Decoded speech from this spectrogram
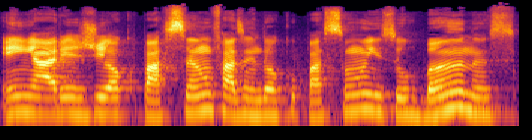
em áreas de ocupação, fazendo ocupações urbanas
